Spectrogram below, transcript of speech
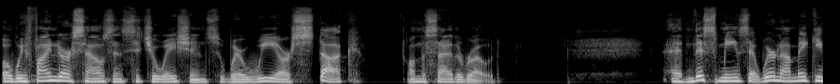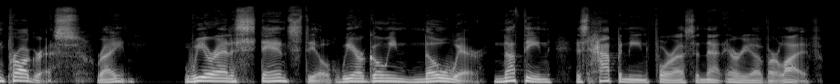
But we find ourselves in situations where we are stuck on the side of the road. And this means that we're not making progress, right? We are at a standstill. We are going nowhere. Nothing is happening for us in that area of our life.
